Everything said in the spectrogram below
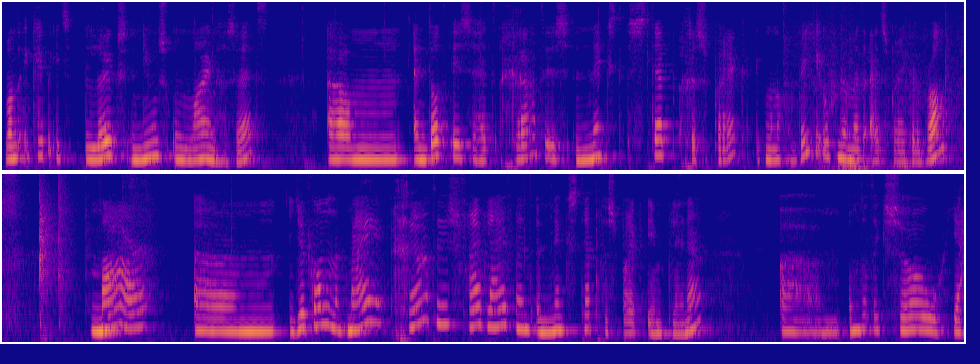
want ik heb iets leuks nieuws online gezet. Um, en dat is het gratis Next Step gesprek. Ik moet nog een beetje oefenen met uitspreken ervan. Maar um, je kan met mij gratis, vrijblijvend een Next Step gesprek inplannen. Um, omdat ik zo, ja,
